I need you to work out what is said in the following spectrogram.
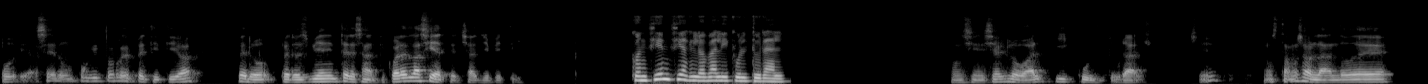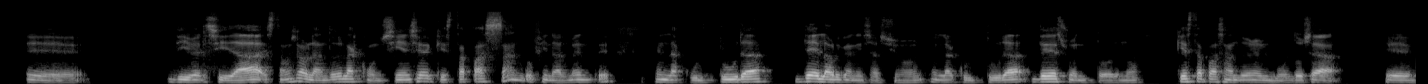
podría ser un poquito repetitiva, pero, pero es bien interesante. ¿Cuál es la 7, ChatGPT? Conciencia global y cultural. Conciencia global y cultural, ¿sí? No estamos hablando de eh, diversidad, estamos hablando de la conciencia de qué está pasando finalmente en la cultura de la organización, en la cultura de su entorno, qué está pasando en el mundo. O sea, eh,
